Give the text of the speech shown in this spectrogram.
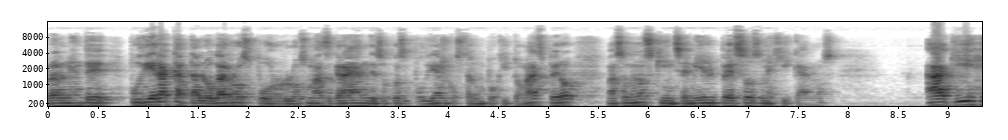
Realmente pudiera catalogarlos por los más grandes o cosas, podrían costar un poquito más, pero más o menos 15 mil pesos mexicanos. Aquí,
